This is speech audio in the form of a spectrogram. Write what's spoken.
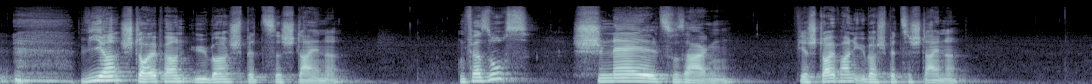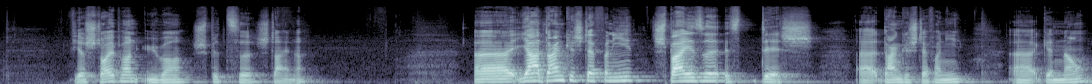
wir stolpern über spitze Steine. Und versuch's schnell zu sagen. Wir stolpern über spitze Steine. Wir stolpern über spitze Steine. Äh, ja, danke Stefanie. Speise ist Dish. Äh, danke Stefanie. Äh, genau.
